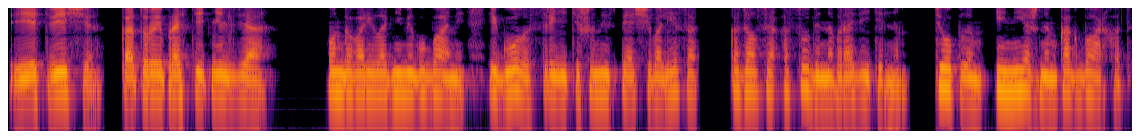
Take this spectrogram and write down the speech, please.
Есть вещи, которые простить нельзя. Он говорил одними губами, и голос среди тишины спящего леса казался особенно выразительным, теплым и нежным, как бархат.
